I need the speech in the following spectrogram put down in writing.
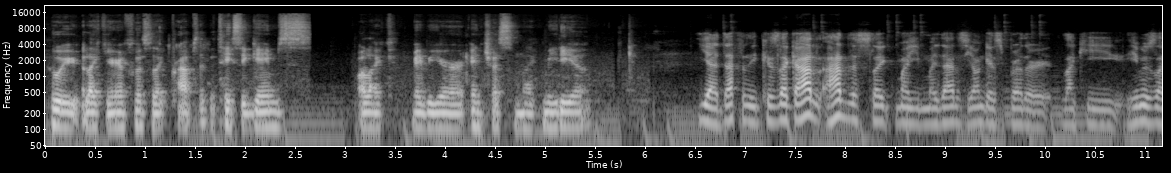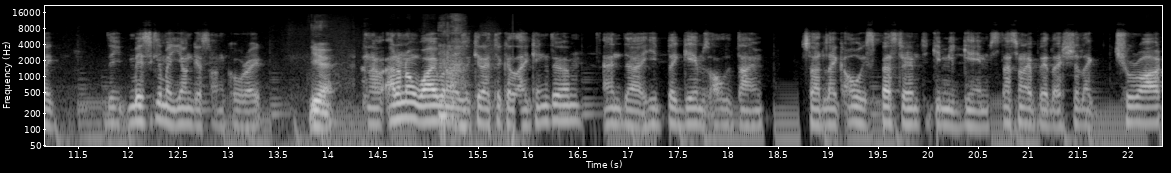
who you like your influence, like perhaps like the taste of games, or like maybe your interest in like media? yeah, definitely. Cause like I had I had this like my my dad's youngest brother. Like he he was like the basically my youngest uncle, right? Yeah. And I, I don't know why when I was a kid I took a liking to him, and uh, he played games all the time. So I'd like always pester him to give me games. That's when I played like shit like Turok,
